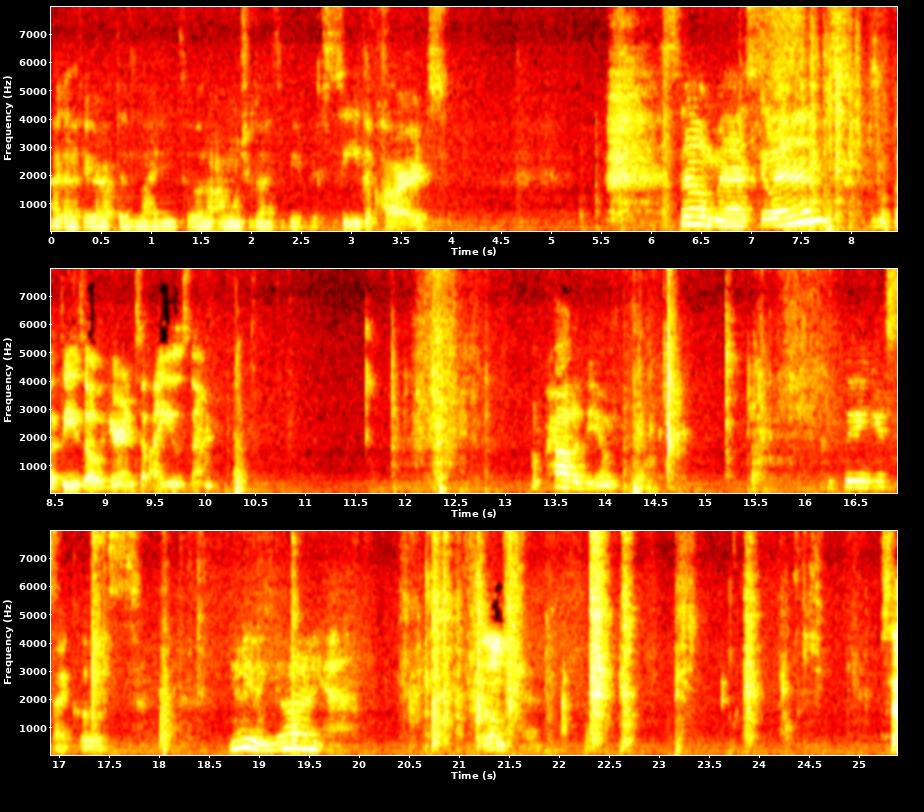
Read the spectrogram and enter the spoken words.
I gotta figure out this lighting too. I, I want you guys to be able to see the cards. So masculines. I'm gonna put these over here until I use them. I'm proud of you. Completing your cycles. Yay, yay, yay. Okay. So,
